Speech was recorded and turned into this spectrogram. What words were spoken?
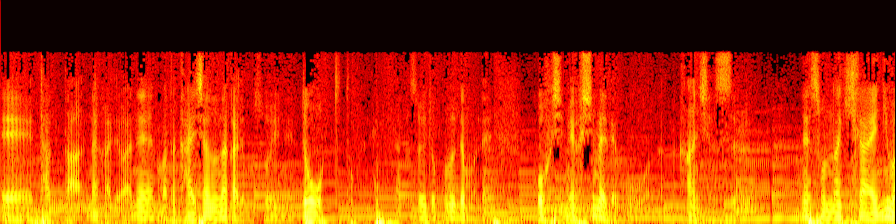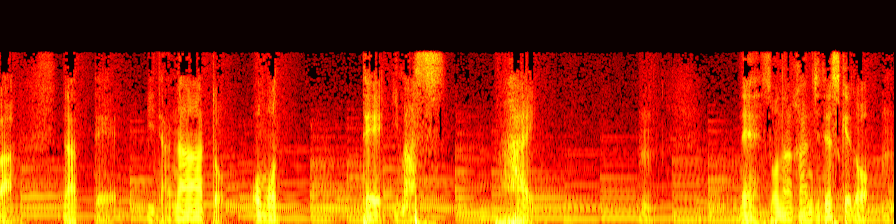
えー、経った中ではね、また会社の中でもそういうね、同期とかね、なんかそういうところでもね、こう、節目節目でこう、なんか感謝する、ね、そんな機会にはなっていたなと思っています。はい。うん。ね、そんな感じですけど、うん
